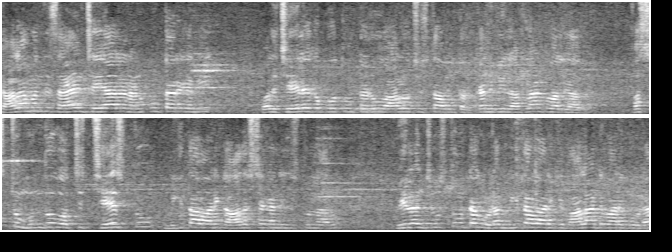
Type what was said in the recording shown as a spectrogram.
చాలామంది సహాయం చేయాలని అనుకుంటారు కానీ వాళ్ళు చేయలేకపోతుంటారు ఆలోచిస్తూ ఉంటారు. కానీ వీళ్ళు అట్లాంటి వాళ్ళు కాదు. ఫస్ట్ ముందు వచ్చి చేస్తూ మిగతా వారికి ఆదర్శంగా నిలుస్తున్నారు. వీళ్ళని చూస్తుంటే కూడా మిగతా వారికి మాలాంటి వారికి కూడా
